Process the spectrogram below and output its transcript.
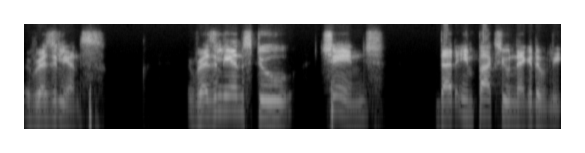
resilience. Resilience to change that impacts you negatively.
